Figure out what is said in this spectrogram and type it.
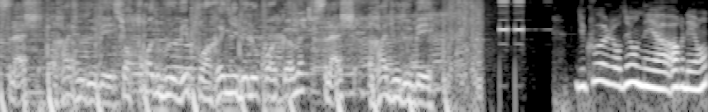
slash radio 2B sur www.regnibello.com slash radio 2B. Du coup, aujourd'hui, on est à Orléans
